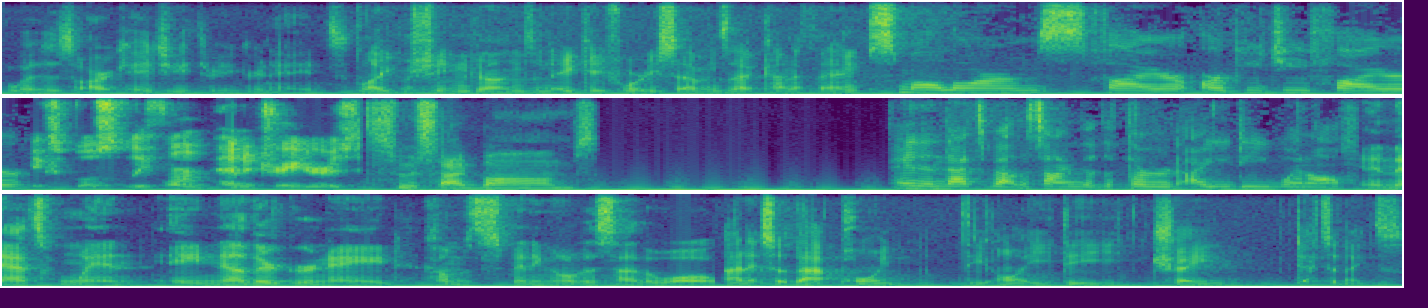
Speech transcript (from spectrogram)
was RKG 3 grenades. light machine guns and AK 47s, that kind of thing. small arms fire, RPG fire, explosively formed penetrators. suicide bombs. and then that's about the time that the third IED went off. And that's when another grenade comes spinning over the side of the wall. And it's at that point the IED chain detonates.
